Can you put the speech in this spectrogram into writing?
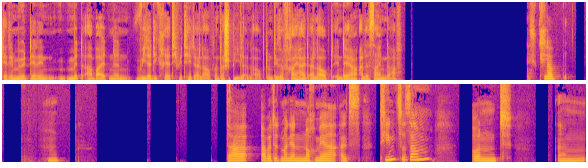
der den, der den Mitarbeitenden wieder die Kreativität erlaubt und das Spiel erlaubt und diese Freiheit erlaubt, in der alles sein darf. Ich glaube, hm, da arbeitet man ja noch mehr als Team zusammen und ähm,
